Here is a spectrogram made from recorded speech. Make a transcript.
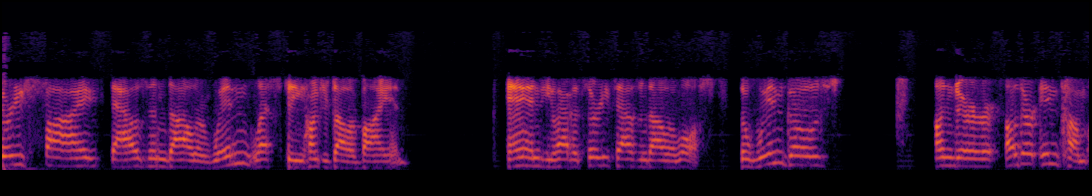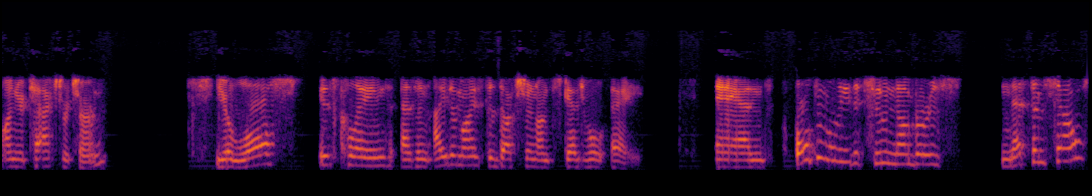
$35,000 win, less the $100 buy-in, and you have a $30,000 loss. The win goes under other income on your tax return. Your loss is claimed as an itemized deduction on Schedule A. And ultimately, the two numbers net themselves.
